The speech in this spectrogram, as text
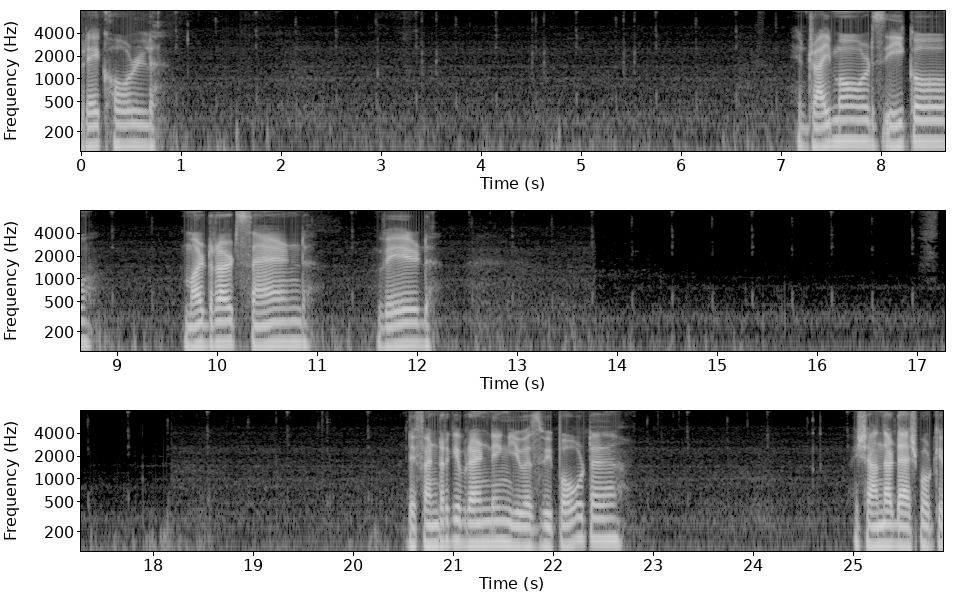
brake hold drive modes eco mud rut sand wade Defender की ब्रांडिंग यूएसबी पोर्ट है शानदार डैशबोर्ड की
